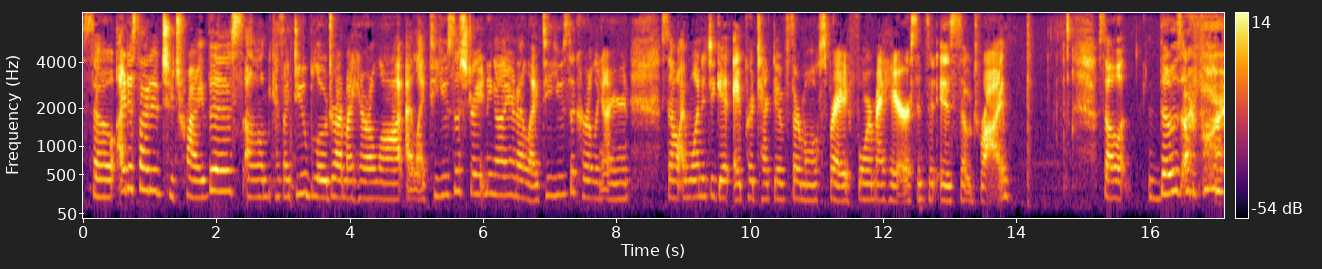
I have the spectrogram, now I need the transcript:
So I decided to try this um, because I do blow dry my hair a lot. I like to use the straightening iron. I like to use the curling iron. So I wanted to get a protective thermal spray for my hair since it is so dry. So those are for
